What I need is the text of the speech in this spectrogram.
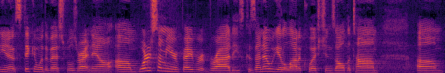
you know sticking with the vegetables right now? Um. What are some of your favorite varieties? Because I know we get a lot of questions all the time. Um.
